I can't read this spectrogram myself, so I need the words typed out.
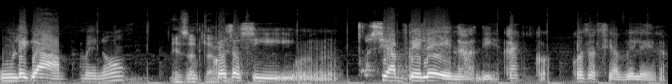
un legame, no? Esattamente. Cosa si, si avvelena, di, ecco, cosa si avvelena.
